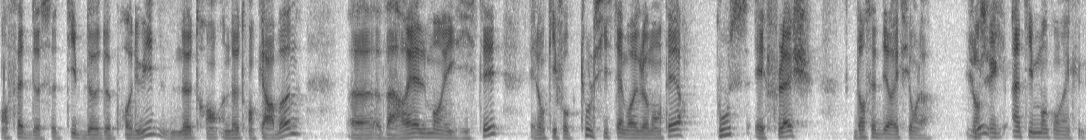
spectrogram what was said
en fait, de ce type de, de produit, neutre en, neutre en carbone, euh, va réellement exister. Et donc, il faut que tout le système réglementaire pousse et flèche dans cette direction-là. J'en Oui. suis intimement convaincu.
